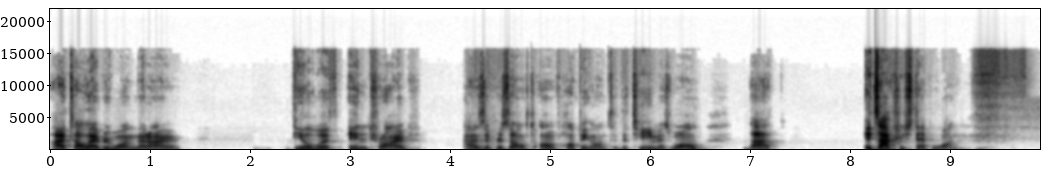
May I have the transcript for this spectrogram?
I tell everyone that I deal with in tribe as a result of hopping onto the team as well that it's actually step one.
